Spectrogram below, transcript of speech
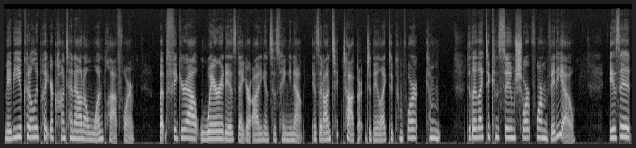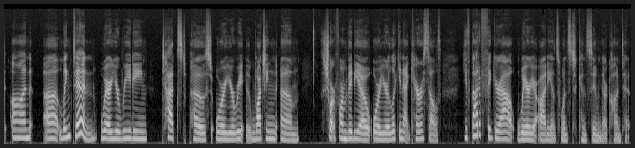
Maybe you could only put your content out on one platform, but figure out where it is that your audience is hanging out. Is it on TikTok? Or do they like to comfort, com, do they like to consume short form video? Is it on uh, LinkedIn where you're reading text post or you're re- watching um, short form video or you're looking at carousels, you've got to figure out where your audience wants to consume their content.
